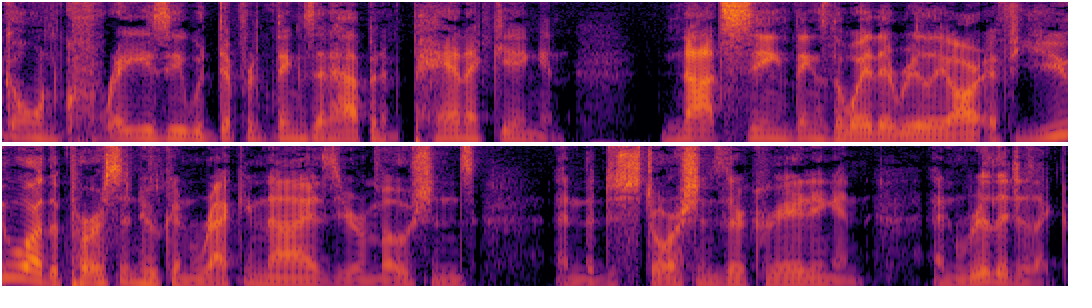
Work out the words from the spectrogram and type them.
going crazy with different things that happen and panicking and not seeing things the way they really are. If you are the person who can recognize your emotions and the distortions they're creating and and really just like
